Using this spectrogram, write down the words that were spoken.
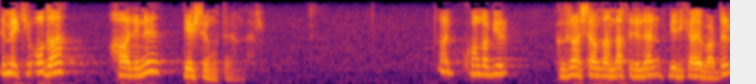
Demek ki o da halini değiştirir muhteremler. Tabi bu konuda bir Hızır Aleyhisselam'dan nakledilen bir hikaye vardır.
